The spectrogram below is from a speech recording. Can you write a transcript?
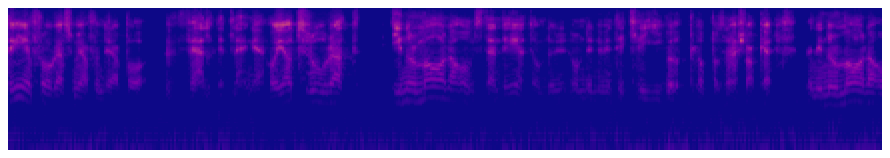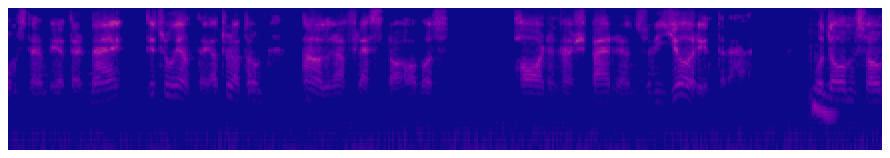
det är en fråga som jag funderar på väldigt länge. Och jag tror att i normala omständigheter, om det, om det nu inte är krig och upplopp och såna här saker, men i normala omständigheter, nej, det tror jag inte. Jag tror att de allra flesta av oss har den här spärren, så vi gör inte det här. Mm. Och de som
